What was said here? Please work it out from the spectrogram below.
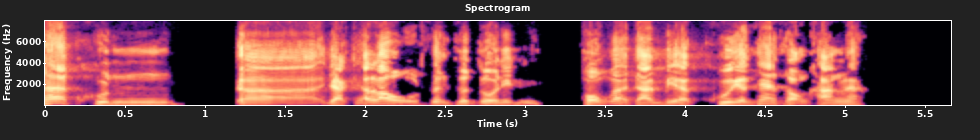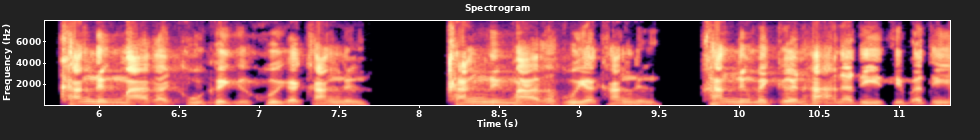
ถ้าคุณออยากจะเล่าเรื่องส่วนตัวนิดนึงผมกับอาจารย์เบียร์คุยกันแค่สองครั้งนะครั้งหนึ่งมากันคุยคุยคุยกันครั้งหนึ่งครั้งหนึ่งมาก็คุยกันครั้งหนึ่งครั้งหนึ่งไม่เกินห้านาทีสิบนาที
